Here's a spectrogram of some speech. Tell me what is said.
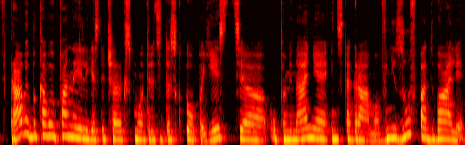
в правой боковой панели, если человек смотрит с десктопа, есть э, упоминание Инстаграма. Внизу в подвале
